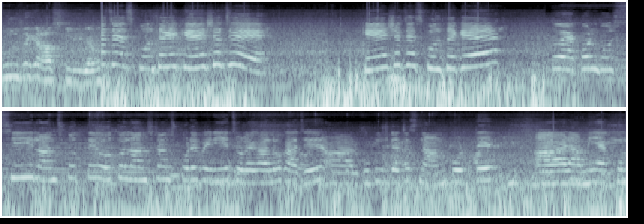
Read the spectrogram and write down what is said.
স্কুল থেকে আসলি স্কুল থেকে কে এসেছে? কে এসেছে স্কুল থেকে? তো এখন বসছি লাঞ্চ করতে। ও তো লাঞ্চ টাঞ্চ করে বেরিয়ে চলে গেল কাজে। আর কুটুস গেছে স্নান করতে। আর আমি এখন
